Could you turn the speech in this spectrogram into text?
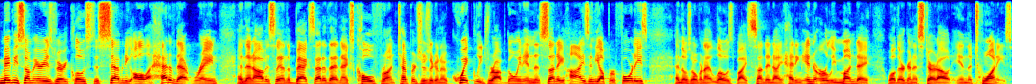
Maybe some areas very close to 70, all ahead of that rain. And then obviously on the backside of that next cold front, temperatures are going to quickly drop going into Sunday highs in the upper 40s and those overnight lows by Sunday night heading in early Monday. Well, they're going to start out in the 20s.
